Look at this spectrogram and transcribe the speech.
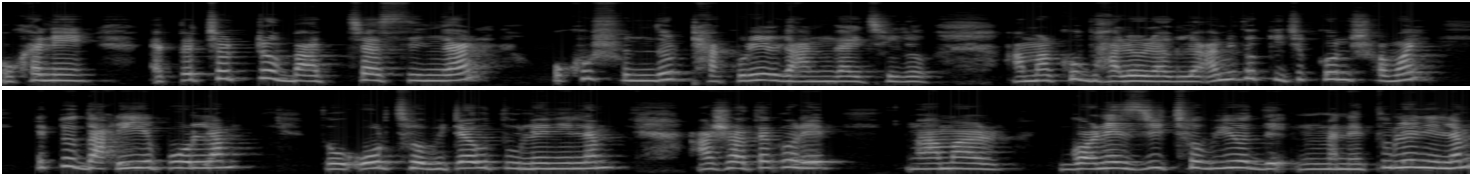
ওখানে একটা ছোট্ট বাচ্চা সিঙ্গার ও খুব সুন্দর ঠাকুরের গান গাইছিল। আমার খুব ভালো লাগল। আমি তো কিছুক্ষণ সময় একটু দাঁড়িয়ে পড়লাম, তো ওর ছবিটাও তুলে নিলাম। আর সাথে করে আমার গণেশজির ছবিও মানে তুলে নিলাম।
